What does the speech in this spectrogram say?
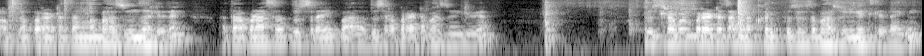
आपला पराठा चांगला भाजून झालेला आहे. आता आपण असा दुसरा एक बा दुसरा पराठा भाजून घेऊया. दुसरा पण पराठा चांगला खरपूस असा भाजून घेतलेला आहे मी.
